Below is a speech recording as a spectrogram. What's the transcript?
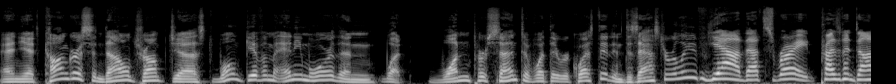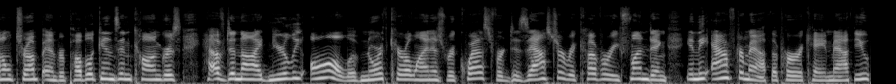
and yet Congress and Donald Trump just won't give them any more than, what, 1% of what they requested in disaster relief? Yeah, that's right. President Donald Trump and Republicans in Congress have denied nearly all of North Carolina's request for disaster recovery funding in the aftermath of Hurricane Matthew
